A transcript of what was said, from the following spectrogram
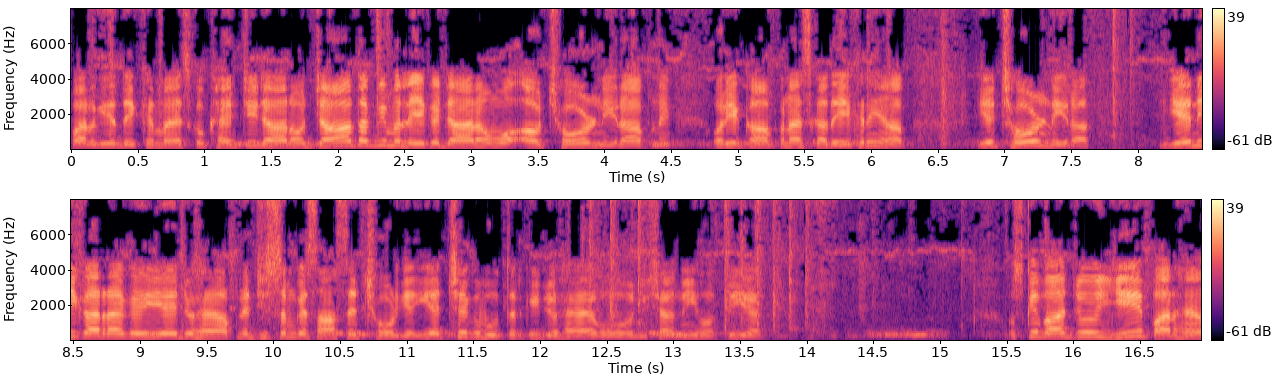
पर ये देखे, मैं इसको खेची जा रहा हूँ, जहाँ तक भी मैं लेके जा रहा हूँ, वो छोड़ नहीं रहा अपने। और ये कांपना इसका देख रहे हैं आप? ये छोड़ नहीं रहा। ये नहीं कर रहा कि ये जो है अपने जिस्म के साथ से छोड़ गया ये अच्छे कबूतर की जो है वो निशानी होती है। उसके बाद जो ये पर हैं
